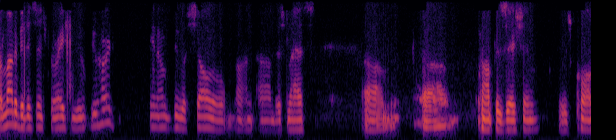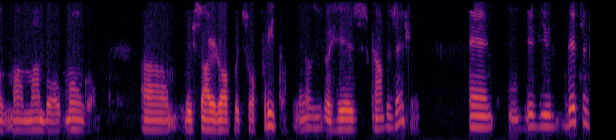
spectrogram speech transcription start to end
a lot of it is inspiration. You you heard, you know, do a solo on, on this last um, uh, composition. It was called Mambo Mongo. Um, we started off with Sofrito. You know, these were his compositions. And mm-hmm. if you listen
